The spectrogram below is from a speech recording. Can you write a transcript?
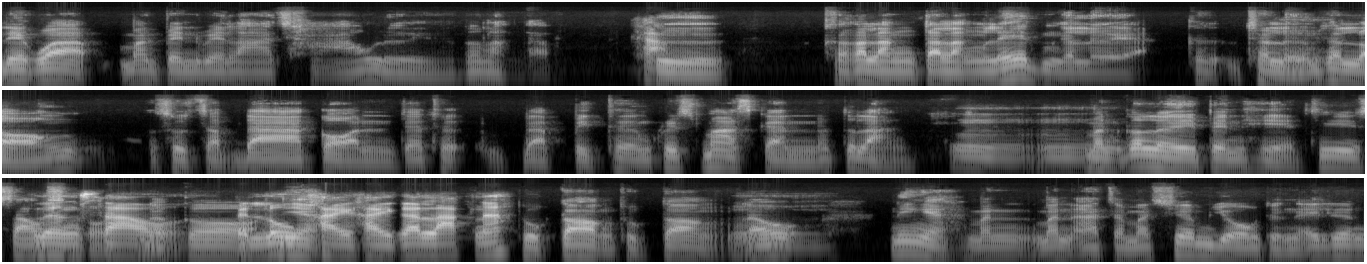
เรียกว่ามันเป็นเวลาเช้าเลยต้องหลังครับ คือกำลังกำลังเล่นกันเลยอะ่ะเฉลิมฉลอง สุดสัปดาห์ก่อนจะแบบปิดเทอมคริสต์มาสกันตุลังมันก็เลยเป็นเหตุที่เศร้าเรื่องเศร้าแล้วก็เป็นลูกใครใครก็รักนะ ถูกต้องถูกต้องแล้วนี่ไงมันมันอาจจะมาเชื่อมโยงถึงไอ้เรื่อง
